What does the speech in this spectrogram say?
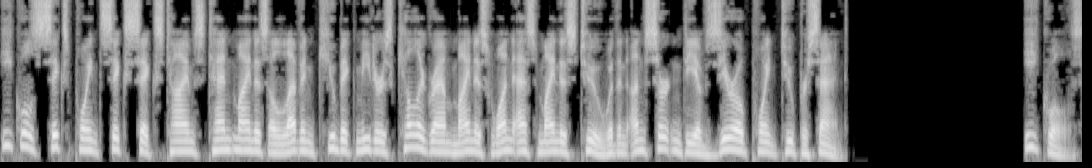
equals 6.66 times 10^-11 cubic meters kilogram minus 1 s minus 2 with an uncertainty of 0.2%. equals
